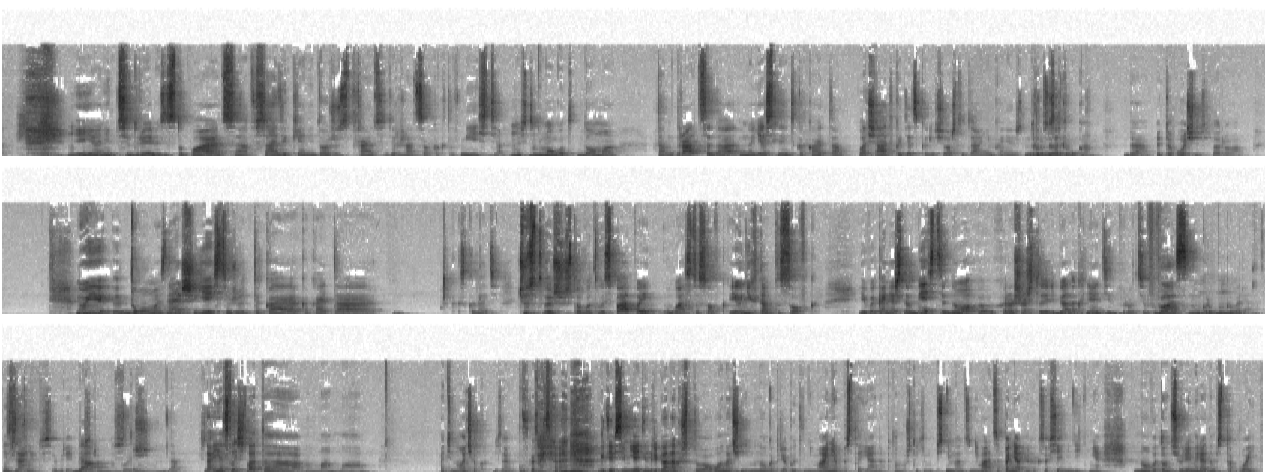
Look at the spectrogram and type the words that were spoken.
Mm-hmm. И они все время заступаются. В садике они тоже стараются держаться как-то вместе. Mm-hmm. То есть они могут дома там драться, да, но если это какая-то площадка детская или еще что-то, они, конечно, друг, друг за, друга. друга. Да, это очень здорово. Ну и дома, знаешь, есть уже такая какая-то, как сказать, чувствуешь, что вот вы с папой, у вас тусовка, и у них там тусовка. И вы, конечно, вместе, но э, хорошо, что ребенок не один против вас, ну, грубо mm-hmm. говоря. И а занят все время, да, все равно что, больше. Да. Да, я слышала от мама одиночек, не знаю, как сказать, mm-hmm. где в семье один ребенок, что он очень много требует внимания постоянно, потому что с ним надо заниматься, понятно, как со всеми детьми, но вот он все время рядом с тобой.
